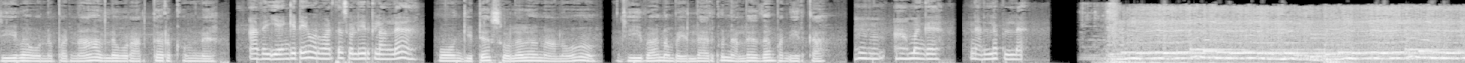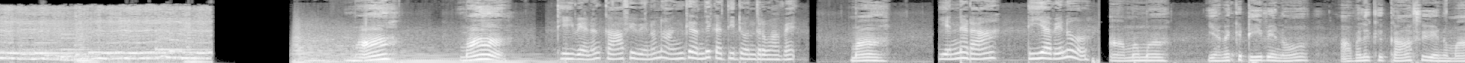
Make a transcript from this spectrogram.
ஜீவா ஒன்று பண்ணா அதில் ஒரு அர்த்தம் இருக்கும்னு. அதை என்கிட்டயும் ஒரு வார்த்தை சொல்லியிருக்கலாம்ல? உன்கிட்ட சொல்லலைனாலும் ஜீவா நம்ம எல்லாருக்கும் நல்லது தான் பண்ணியிருக்கா. ம், ஆமாங்க. நல்ல பிள்ளை. மா மா. டீ வேணும் காஃபி வேணும்னு அங்க இருந்து கத்திட்டு வந்துருவான் அவன். மா. என்னடா டீயா வேணும் ஆமாம்மா எனக்கு டீ வேணும் அவளுக்கு காஃபி வேணுமா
